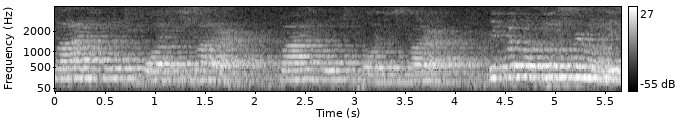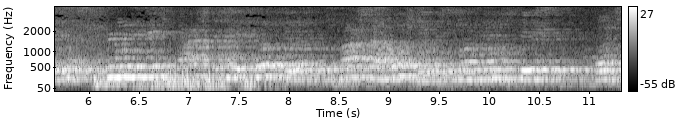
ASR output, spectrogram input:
pare com o que pode te parar. Pare com o que pode te parar. Depois nós vimos permaneça, permanecer debaixo da direção de Deus, debaixo da mão de Deus. E nós lemos o texto onde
